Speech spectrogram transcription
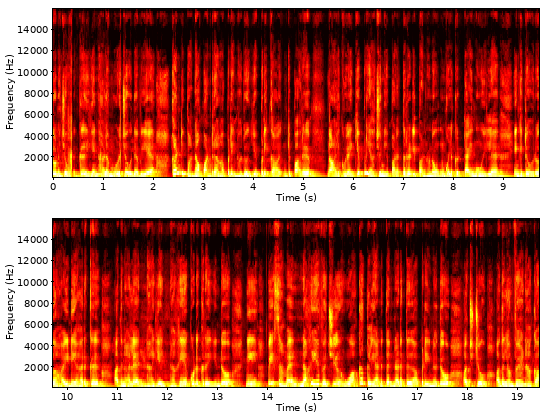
துணிச்ச உனக்கு என்னால் முடிஞ்ச உதவியை கண்டிப்பாக நான் பண்ணுறேன் அப்படின்னதும் எப்படிக்கா? இங்கே பாரு நாளைக்குள்ளே எப்படியாச்சும் நீ பணத்தை ரெடி பண்ணணும். உங்களுக்கு டைமும் இல்லை. என்கிட்ட ஒரு ஐடியா இருக்குது அதனால நான் என் நகையை கொடுக்குறேன் என்றோ நீ பேசாமல் நகையை வச்சு உன் அக்கா கல்யாணத்தை நடத்து அப்படின்னதோ அச்சோ அதெல்லாம் வேணாக்கா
